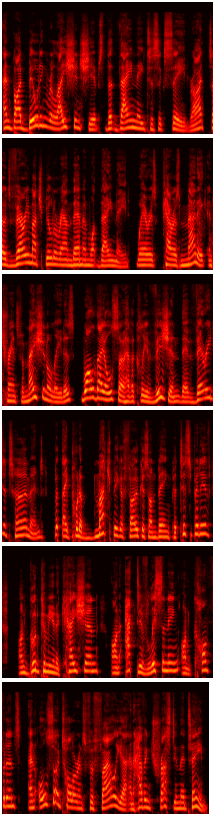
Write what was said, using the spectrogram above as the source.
and by building relationships that they need to succeed, right? So it's very much built around them and what they need. Whereas charismatic and transformational leaders, while they also have a clear vision, they're very determined, but they put a much bigger focus on being participative, on good communication, on active listening, on confidence, and also tolerance for failure and having trust in their team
